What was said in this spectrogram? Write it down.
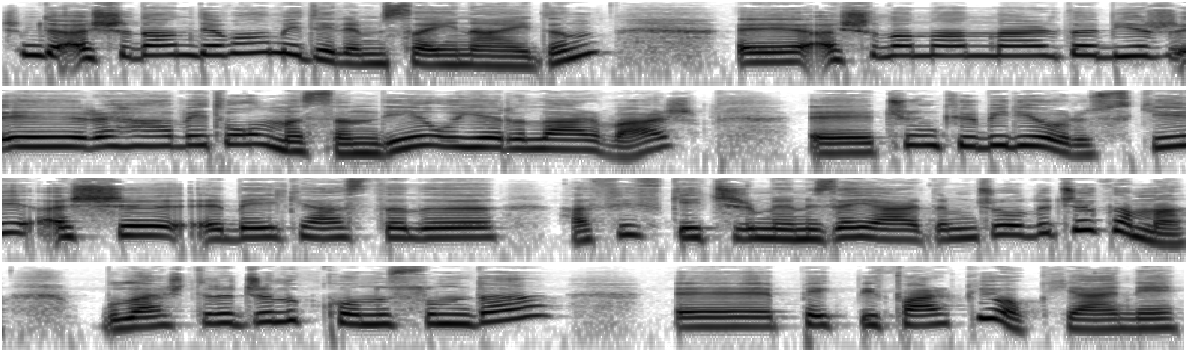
Şimdi aşıdan devam edelim Sayın Aydın. E, aşılananlarda bir e, rehavet olmasın diye uyarılar var. E, çünkü biliyoruz ki aşı e, belki hastalığı hafif geçirmemize yardımcı olacak ama bulaştırıcılık konusunda e, pek bir fark yok. Yani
